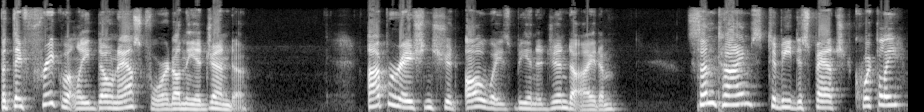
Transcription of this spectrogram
but they frequently don't ask for it on the agenda. Operations should always be an agenda item, sometimes to be dispatched quickly,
